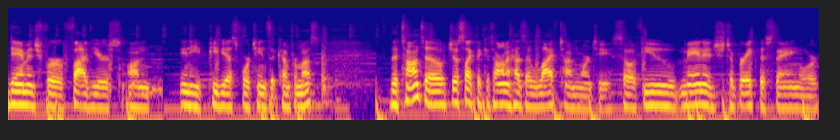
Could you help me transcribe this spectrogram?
damage for five years on any PVS 14s that come from us. The Tanto, just like the Katana, has a lifetime warranty. So if you manage to break this thing or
